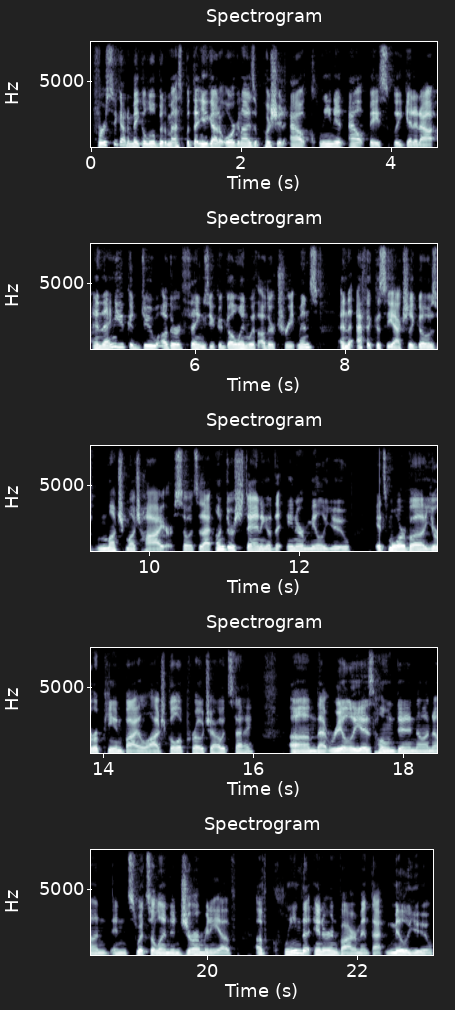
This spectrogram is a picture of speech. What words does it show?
First, you got to make a little bit of mess, but then you got to organize it, push it out, clean it out, basically get it out. And then you could do other things. You could go in with other treatments, and the efficacy actually goes much, much higher. So it's that understanding of the inner milieu it's more of a European biological approach, I would say, um, that really is honed in on, on in Switzerland and Germany of of clean the inner environment, that milieu,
